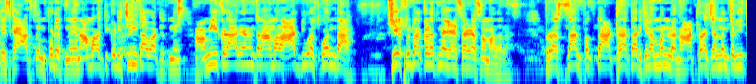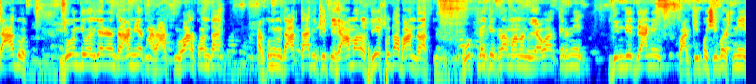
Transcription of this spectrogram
त्याची काय अडचण पडत नाही आणि आम्हाला तिकडे चिंता वाटत नाही. आम्ही इकडे आल्यानंतर आम्हाला आठ दिवस कोणता? हे सुद्धा कळत नाही या सगळ्या समाजाला. प्रस्थान फक्त अठरा तारखेला म्हणलं ना अठराच्या नंतर इथं आलो. दोन दिवस गेल्यानंतर आम्ही एक म्हणा आज वार कोणता आहे? अरे कोणी म्हणतं आज तारीख येते. हे आम्हाला हे सुद्धा भान राहत नाही. उठलं की क्रमानं व्यवहार करणे दिंडीत जाणे पालखीपाशी बसणे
